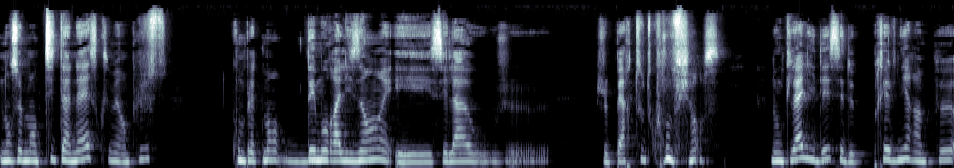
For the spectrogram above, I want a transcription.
non seulement titanesque, mais en plus complètement démoralisant et c'est là où je, je perds toute confiance. Donc là, l'idée, c'est de prévenir un peu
